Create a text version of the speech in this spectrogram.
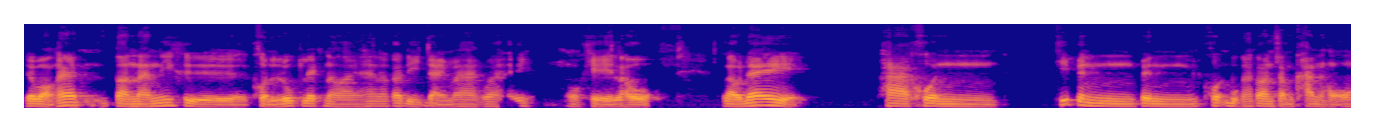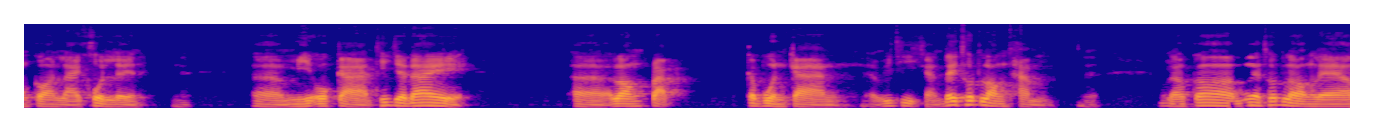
จะบอกแค่ตอนนั้นนี่คือขนลุกเล็กน้อยฮะแล้วก็ดีใจมากว่าเฮ้ยโอเคเราเราได้พาคนที่เป็นเป็นคนบุคลากรสำคัญขององค์กรหลายคนเลย มีโอกาสที่จะได้ลองปรับกระบวนการวิธีการได้ทดลองทำแล้วก็เมื่อทดลองแล้ว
